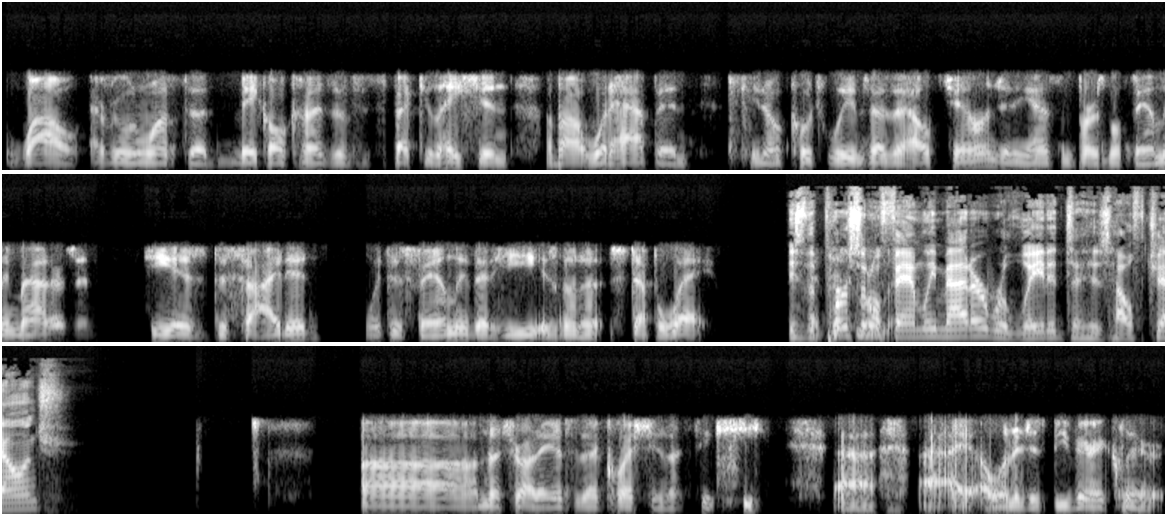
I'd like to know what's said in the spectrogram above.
while everyone wants to make all kinds of speculation about what happened, you know, Coach Williams has a health challenge and he has some personal family matters, and he has decided with his family that he is going to step away. Is the personal family matter related to his health challenge? Uh, I'm not sure how to answer that question. I think he, uh, I, I want to just be very clear.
